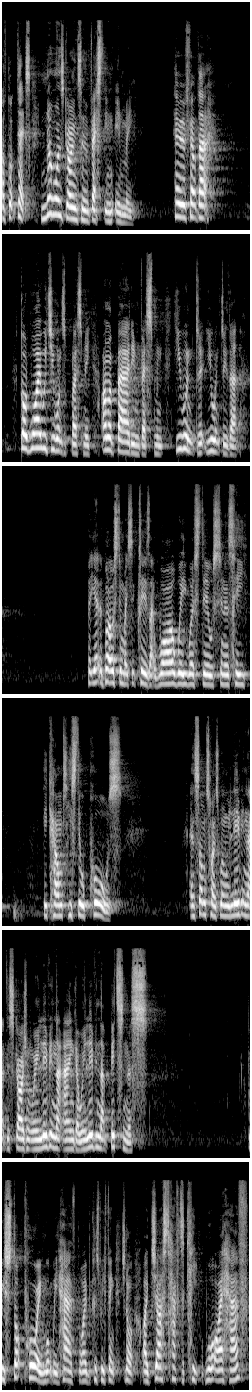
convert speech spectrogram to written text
I've got debts. No one's going to invest in, in me. Have you ever felt that? God, why would you want to bless me? I'm a bad investment. You wouldn't do, you wouldn't do that. But yet the Bible still makes it clear that while we were still sinners, He, he comes, He still pours. And sometimes when we live in that discouragement, when we live in that anger, when we live in that bitterness, we stop pouring what we have why? because we think, you know what, I just have to keep what I have.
